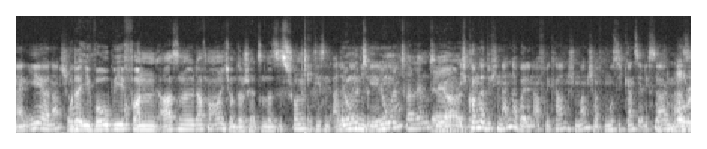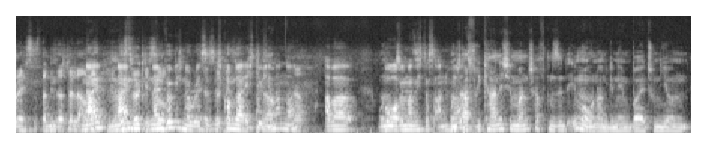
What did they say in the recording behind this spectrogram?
Nein Iheanacho. Oder Iwobi von Arsenal darf man auch nicht unterschätzen. Das ist schon Ey, die sind alle junge, Nigeria. junge Talente, Ja. ja. Ich komme da durcheinander bei den afrikanischen Mannschaften, muss ich ganz ehrlich sagen. No Also- racist an dieser Stelle. Nein, nein, ist wirklich nein, so. wirklich no Ist racist. Ich komme da echt durcheinander. Ja. Aber Und- boah, wenn man sich das anhört. Und afrikanische Mannschaften sind immer unangenehm bei Turnieren.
